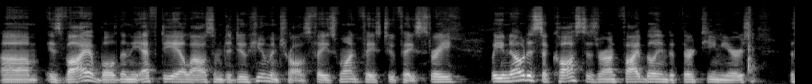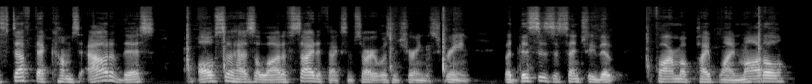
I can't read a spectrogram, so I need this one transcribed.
um, is viable, then the FDA allows them to do human trials, phase one, phase two, phase three. But you notice the cost is around five billion to 13 years. The stuff that comes out of this also has a lot of side effects. I'm sorry I wasn't sharing the screen, but this is essentially the pharma pipeline model,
